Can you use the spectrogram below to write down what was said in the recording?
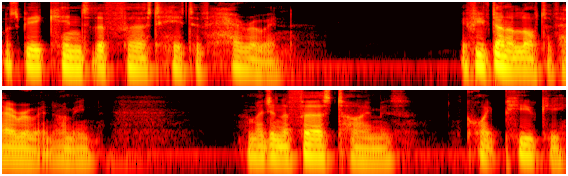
must be akin to the first hit of heroin. If you've done a lot of heroin, I mean, imagine the first time is quite pukey.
